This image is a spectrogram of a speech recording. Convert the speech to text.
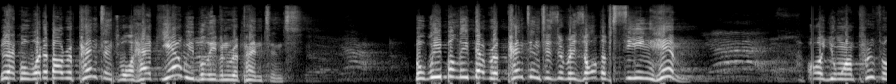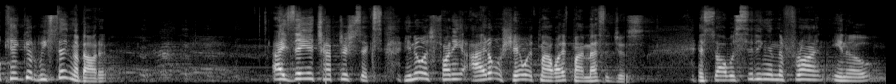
You're like, well, what about repentance? Well, heck yeah, we believe in repentance. But we believe that repentance is the result of seeing Him. Oh, you want proof? Okay, good. We sing about it. Isaiah chapter 6. You know what's funny? I don't share with my wife my messages. And so I was sitting in the front, you know,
